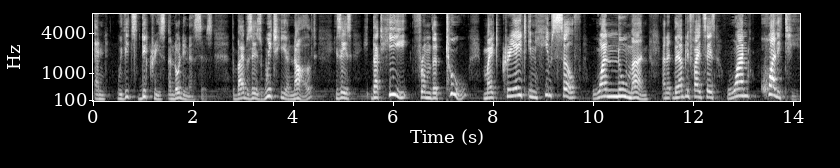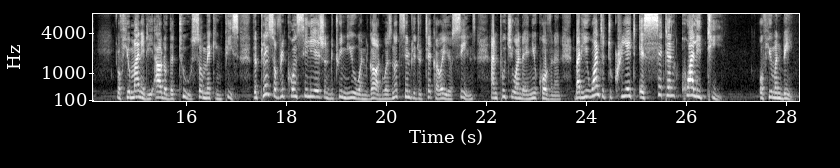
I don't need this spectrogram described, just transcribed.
and with its decrees and ordinances. The Bible says, which he annulled. He says that he from the two might create in himself one new man. And the Amplified says, one quality of humanity out of the two, so making peace. The place of reconciliation between you and God was not simply to take away your sins and put you under a new covenant, but He wanted to create a certain quality of human being.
